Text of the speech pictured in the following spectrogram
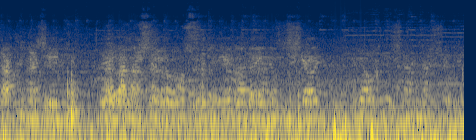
Tak i na ziemi. Chleba naszego powszedniego daj nam dzisiaj i odpuść nam nasze winy,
